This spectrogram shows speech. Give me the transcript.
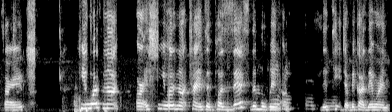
Sorry. He was not, or she was not trying to possess the movement of the teacher because they weren't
